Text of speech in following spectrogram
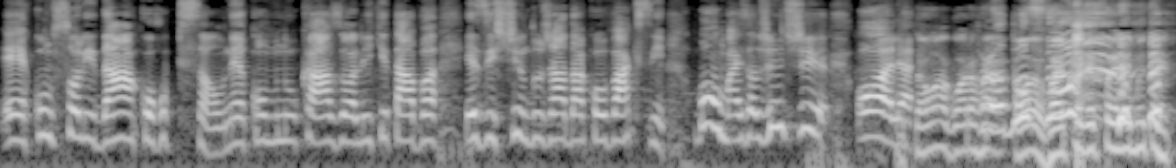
é, consolidar a corrupção, né? Como no caso ali que estava existindo já da Covaxin. Bom, mas a gente, olha. Então agora produção... vai, vai depender muita gente.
